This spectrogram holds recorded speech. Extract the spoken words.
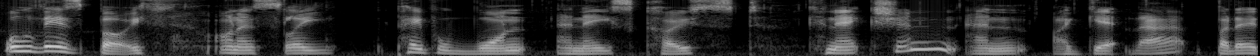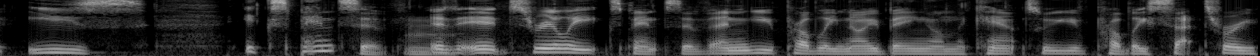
well there's both honestly people want an east coast connection and i get that but it is expensive. Mm. It, it's really expensive and you probably know being on the council you've probably sat through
